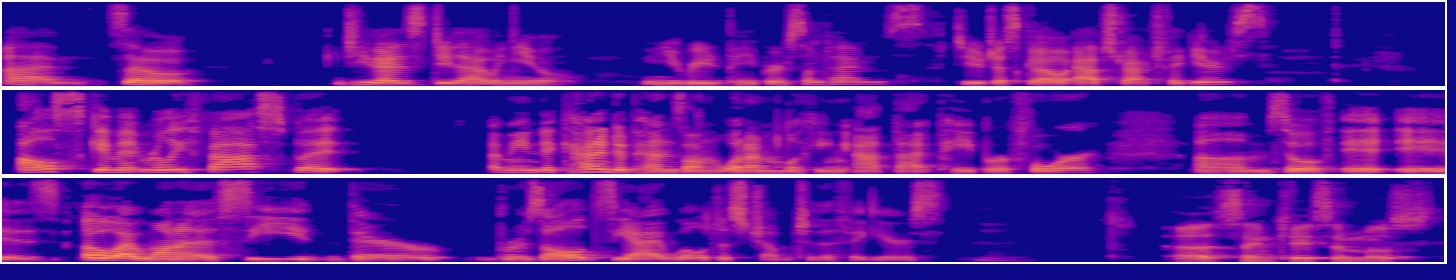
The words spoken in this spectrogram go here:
Um, so do you guys do that when you when you read papers sometimes? Do you just go abstract figures? I'll skim it really fast, but I mean, it kind of depends on what I'm looking at that paper for. Um, so if it is, oh, I want to see their results, yeah, I will just jump to the figures. Uh, same case, and most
